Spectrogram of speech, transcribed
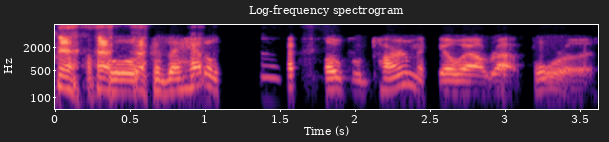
I pulled because they had a local tournament go out right for us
